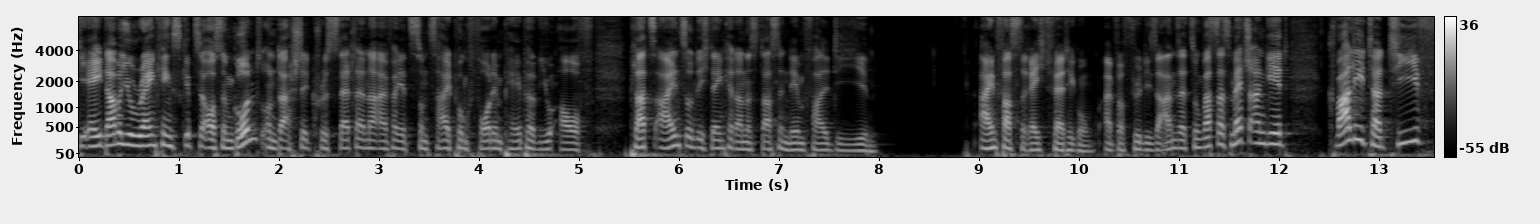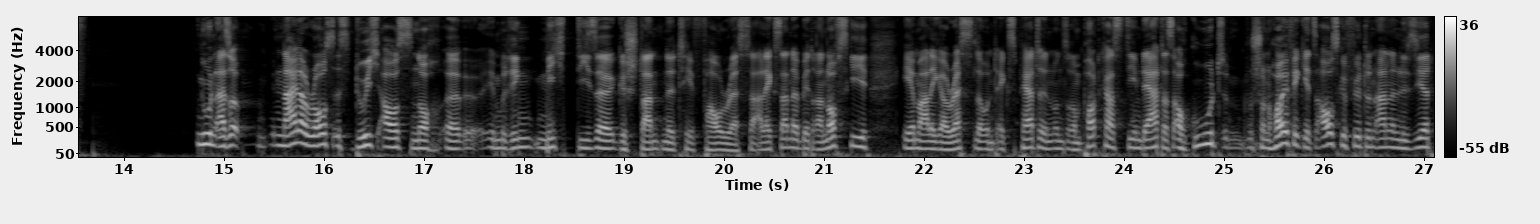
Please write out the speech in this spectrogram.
die AW-Rankings gibt es ja aus dem Grund und da steht Chris Statlander einfach jetzt zum Zeitpunkt vor dem Pay-Per-View auf Platz 1 und ich denke, dann ist das in dem Fall die einfachste Rechtfertigung einfach für diese Ansetzung. Was das Match angeht, qualitativ Nun, also Nyla Rose ist durchaus noch äh, im Ring nicht dieser gestandene TV-Wrestler. Alexander Bedranowski, ehemaliger Wrestler und Experte in unserem Podcast-Team, der hat das auch gut schon häufig jetzt ausgeführt und analysiert,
